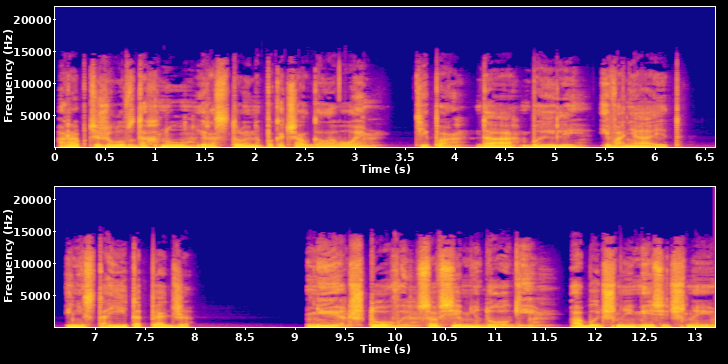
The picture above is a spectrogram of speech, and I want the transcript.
Араб тяжело вздохнул и расстроенно покачал головой. Типа «да, были, и воняет, и не стоит опять же». «Нет, что вы, совсем недолгий. Обычный, месячный,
